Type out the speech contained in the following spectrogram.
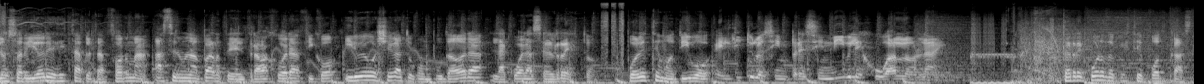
Los servidores de esta plataforma hacen una parte del trabajo gráfico y luego llega a tu computadora la cual hace el resto. Por este motivo, el título es imprescindible jugarlo online. Te recuerdo que este podcast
